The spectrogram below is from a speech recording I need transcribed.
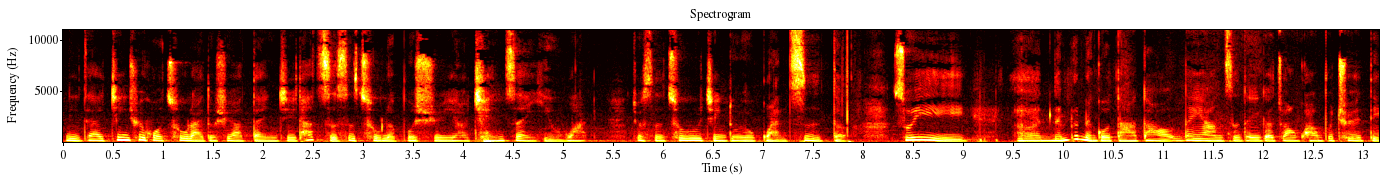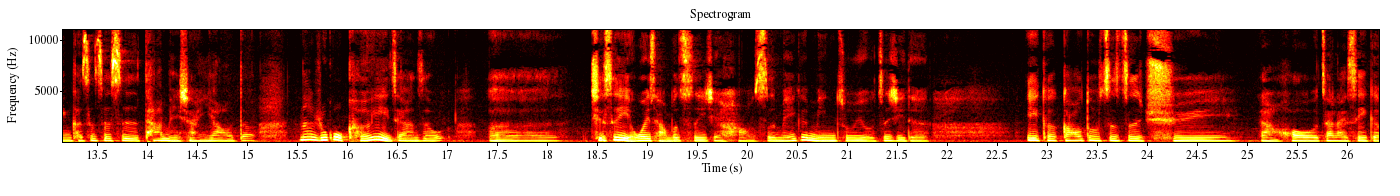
你在进去或出来都需要登记，他只是除了不需要签证以外，就是出入境都有管制的。所以，呃，能不能够达到那样子的一个状况不确定。可是这是他们想要的。那如果可以这样子，呃。其实也未尝不是一件好事。每一个民族有自己的一个高度自治区，然后再来是一个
